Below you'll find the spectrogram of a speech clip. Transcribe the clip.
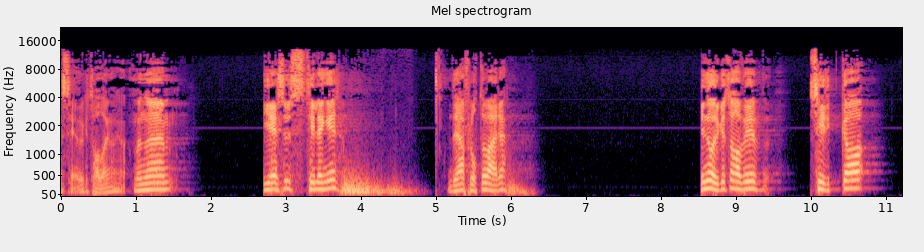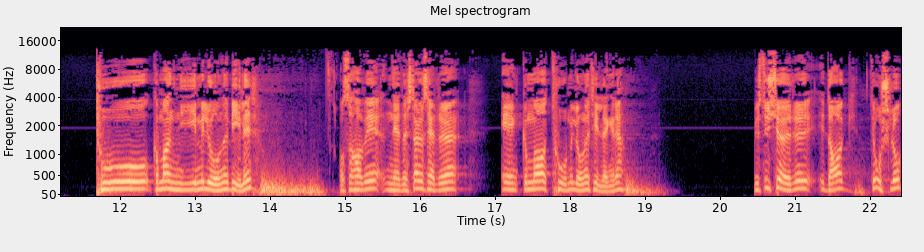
Jeg ser jo ikke tallet engang. Ja. Men eh, Jesus-tilhenger, det er flott å være. I Norge så har vi ca. 2,9 millioner biler. Og så har vi nederst der, ser dere 1,2 millioner tilhengere. Hvis du kjører i dag til Oslo,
